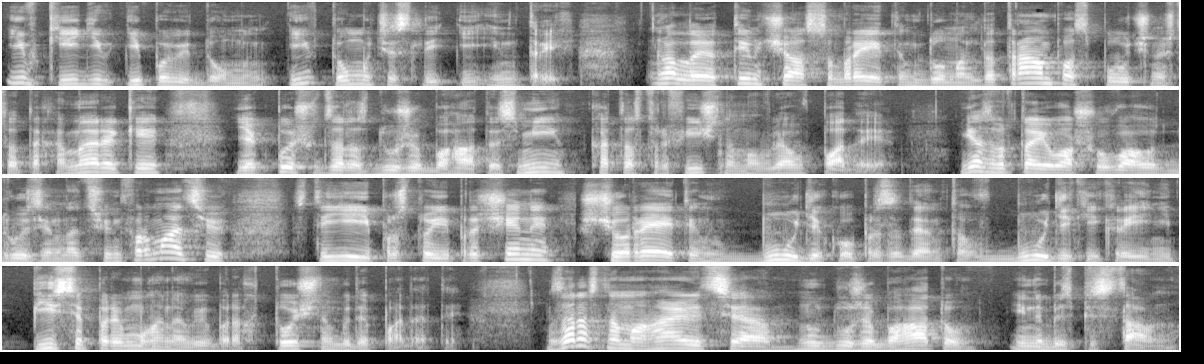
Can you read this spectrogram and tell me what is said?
і вкидів, і повідомлень, і в тому числі і інтриг. Але тим часом рейтинг Дональда Трампа Сполучених Штатах Америки, як пишуть зараз дуже багато ЗМІ, катастрофічно, мовляв, падає. Я звертаю вашу увагу, друзі, на цю інформацію з тієї простої причини, що рейтинг будь-якого президента в будь-якій країні після перемоги на виборах точно буде падати. Зараз намагаються ну дуже багато і не безпідставно.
